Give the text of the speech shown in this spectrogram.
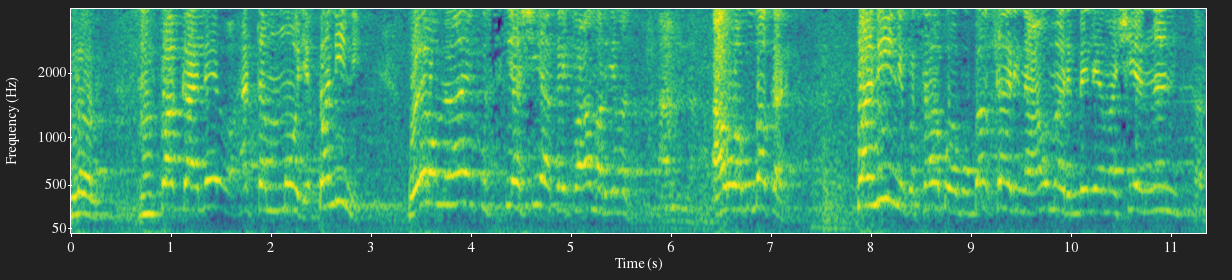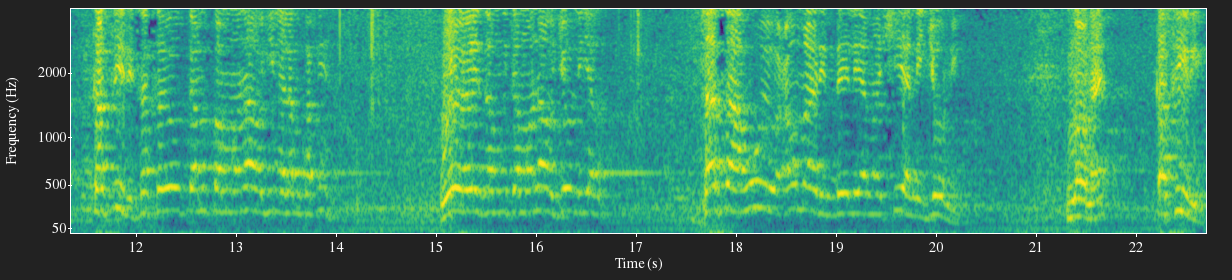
Unaona? Mpaka leo hata mmoja. Kwa nini? Wewe umewahi kusikia shia akaitwa umar jamani? Au abubakari kwa nini? Kwa sababu abubakari na umar mbele ya mashia nani? Kafiri. Sasa wewe utampa mwanao jina la mkafiri? Wewe waweza mwita mwanao joni jamani? Sasa huyu umari mbele ya mashia ni joni. Unaona eh? kafiri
